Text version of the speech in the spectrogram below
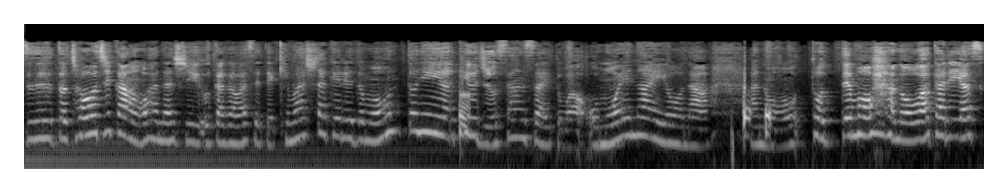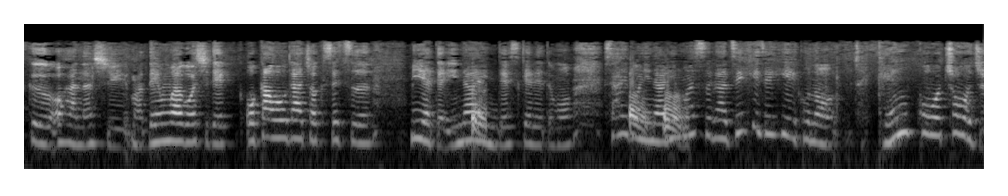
ずっと長時間お話伺わせてきましたけれども、本当に93歳とは思えないような、あの、とっても、あの、わかりやすくお話、まあ、電話越しでお顔が直接見えていないんですけれども、最後になりますが、ぜひぜひこの健康長寿、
